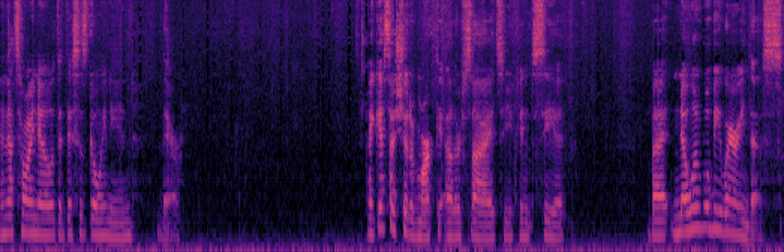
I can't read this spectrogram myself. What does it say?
and that's how I know that this is going in there. I guess I should have marked the other side so you couldn't see it, but no one will be wearing this.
